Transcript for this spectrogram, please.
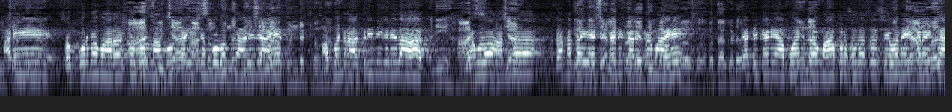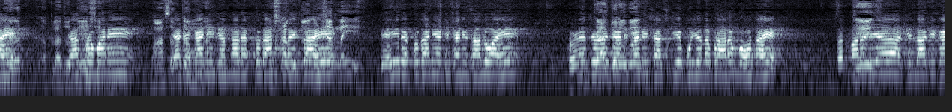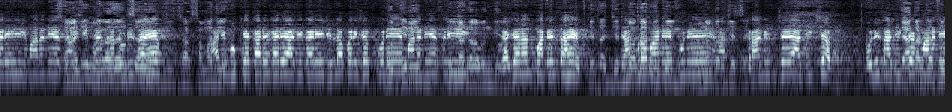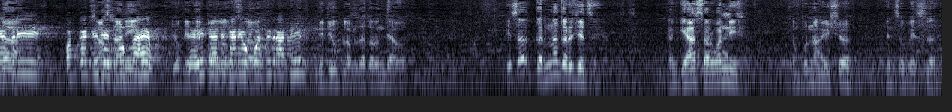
आणि संपूर्ण महाराष्ट्रातून लांबून काही शंभू भक्त आलेले आहेत आपण. रात्री निघालेला आहात त्यामुळं अन्नदानाचा या ठिकाणी कार्यक्रम आहे त्या ठिकाणी आपण. महाप्रसादाचं सेवनही करायचं आहे त्याचप्रमाणे या ठिकाणी. ज्यांना रक्तदान करायचं आहे. तेही रक्तदान या ठिकाणी चालू आहे थोड्याच वेळात या ठिकाणी शासकीय पूजेला प्रारंभ होत आहे सन्माननीय जिल्हाधिकारी माननीय श्री शहाजी जितेंद्र महाराजांचं दुडी जी साहेब आणि. मुख्य कार्यकारी अधिकारी जिल्हा परिषद पुणे माननीय श्री. गजानन पाटील साहेब त्याचप्रमाणे पुणे. ग्रामीणचे अधीक्षक पोलीस अधीक्षक माननीय श्री पंकजी देशमुख साहेब हेही त्या ठिकाणी. उपस्थित राहतील निधी उपलब्ध करून द्यावं हे सगळं करणं गरजेचं आहे कारण की ह्या सर्वांनी संपूर्ण आयुष्य त्यांचं वेचलं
